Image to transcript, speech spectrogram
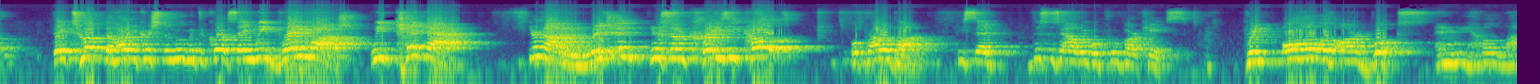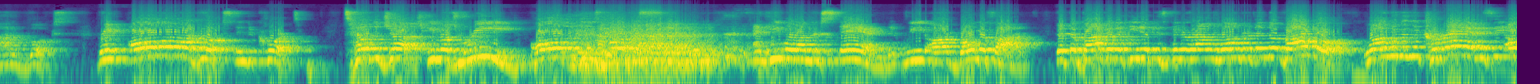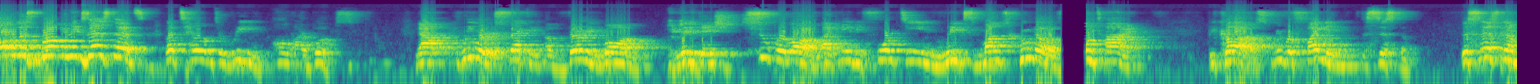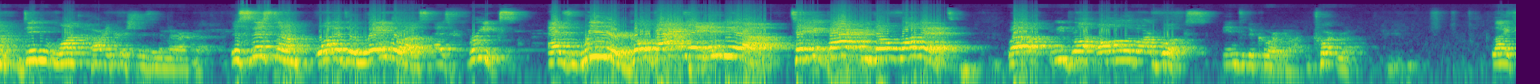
They took the Hare Krishna movement to court saying, We brainwash, we kidnap. You're not a religion, you're some crazy cult. Well, Prabhupada, he said, This is how we will prove our case. Bring all of our books, and we have a lot of books. Bring all of our books into court. Tell the judge he must read all of these books and he will understand that we are bona fide. That the Bhagavad Gita has been around longer than the Bible, longer than the Quran. It's the oldest book in existence. But tell them to read all our books. Now, we were expecting a very long litigation, super long, like maybe 14 weeks, months, who knows, long time, because we were fighting the system. The system didn't want Hare Krishnas in America. The system wanted to label us as freaks, as weird. Go back to India. Take it back. We don't want it. Well, we brought all of our books into the courtyard, courtroom. Like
